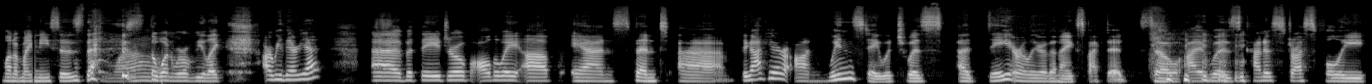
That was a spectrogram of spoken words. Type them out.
one of my nieces. That is Wow. the one where we'll be like, are we there yet? Uh, but they drove all the way up and spent, uh, they got here on Wednesday, which was a day earlier than I expected. So I was kind of stressfully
